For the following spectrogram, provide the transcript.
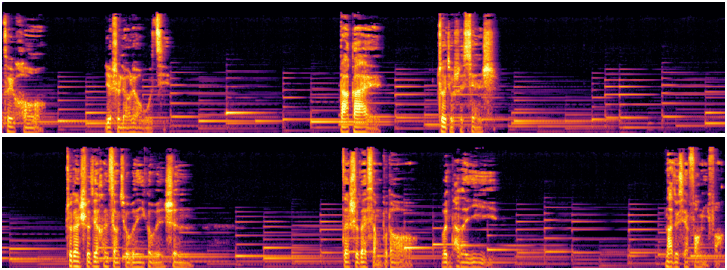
最后也是寥寥无几。大概这就是现实。这段时间很想去纹一个纹身，但实在想不到。问它的意义，那就先放一放。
